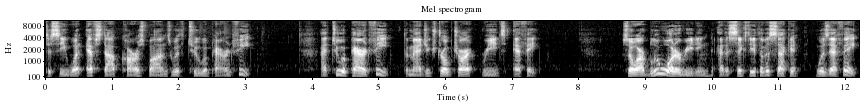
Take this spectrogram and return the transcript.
to see what f-stop corresponds with 2 apparent feet. At 2 apparent feet, the magic strobe chart reads f8. So our blue water reading at a 60th of a second was f8.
